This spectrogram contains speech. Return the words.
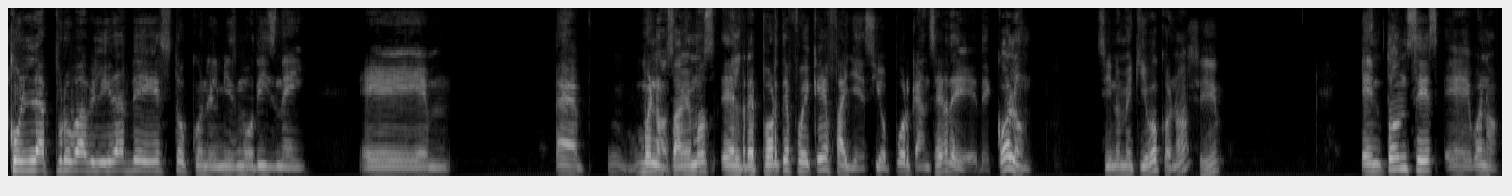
con la probabilidad de esto con el mismo Disney, em, eh, bueno, sabemos, el reporte fue que falleció por cáncer de, colon, si no me equivoco, ¿no? Sí. Entonces, eh, bueno,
